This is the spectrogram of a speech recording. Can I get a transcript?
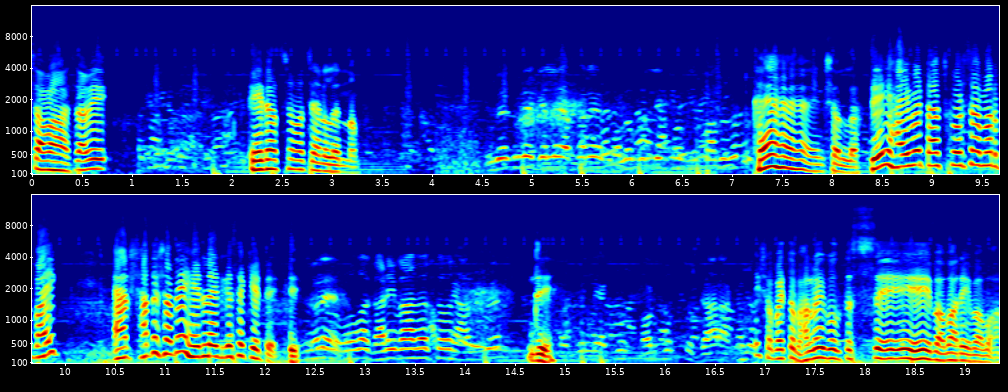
সাবাস, আমি এটা হচ্ছে আমার চ্যানেলের নাম? হ্যাঁ হ্যাঁ হ্যাঁ ইনশাল্লাহ। যেই হাইওয়ে টাচ করছে আমার বাইক আর সাথে সাথে হেডলাইট গেছে কেটে। জি। সবাই তো ভালোই বলতেছে, বাবা রে বাবা।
